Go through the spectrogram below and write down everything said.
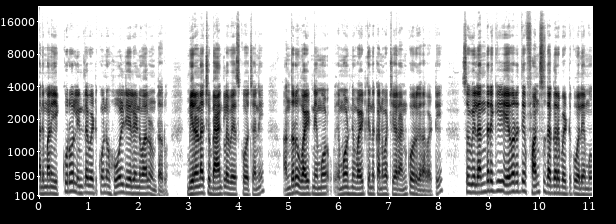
అది మనం ఎక్కువ రోజులు ఇంట్లో పెట్టుకొని హోల్డ్ చేయలేని వాళ్ళు ఉంటారు. మీరు అనొచ్చు బ్యాంక్లో వేసుకోవచ్చు అని అందరూ వైట్ని అమౌ అమౌంట్ని వైట్ కింద కన్వర్ట్ చేయాలని అనుకోరు కాబట్టి. సో వీళ్ళందరికీ ఎవరైతే ఫండ్స్ దగ్గర పెట్టుకోలేము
